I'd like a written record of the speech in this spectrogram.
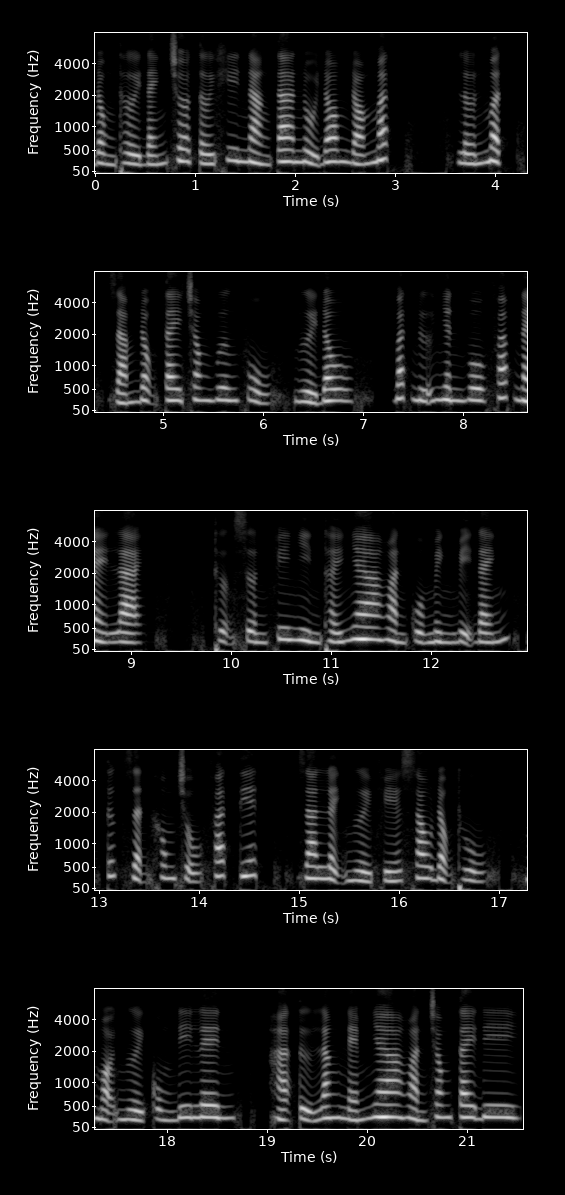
đồng thời đánh cho tới khi nàng ta nổi đom đóm mắt. Lớn mật, dám động tay trong vương phủ, người đâu, bắt nữ nhân vô pháp này lại. Thượng Sườn Phi nhìn thấy nha hoàn của mình bị đánh, tức giận không chỗ phát tiết, ra lệnh người phía sau động thủ. Mọi người cùng đi lên, hạ tử lăng ném nha hoàn trong tay đi,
